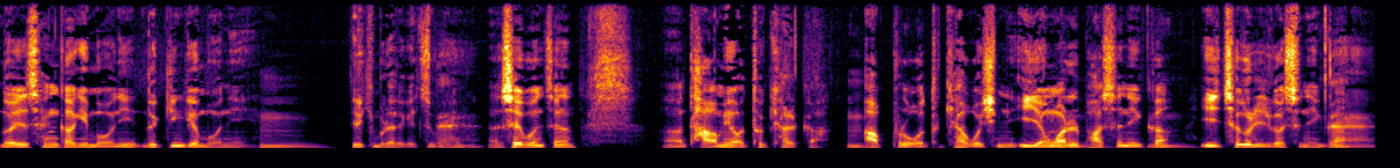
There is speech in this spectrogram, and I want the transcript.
너의 생각이 뭐니? 느낀 게 뭐니? 음. 이렇게 물어야 되겠죠. 네. 세 번째는 어, 다음에 어떻게 할까? 음. 앞으로 어떻게 하고 싶니? 이 영화를 음. 봤으니까 음. 이 책을 읽었으니까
